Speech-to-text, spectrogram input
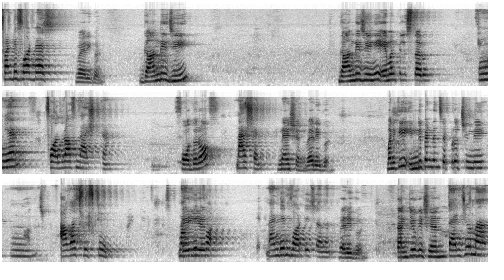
Twenty four days. Very good. Gandhiji గాంధీజీని ఏమని పిలుస్తారు? Indian father of nation father of nation nation very good మనకి ఇండిపెండెన్స్ ఎప్పుడు వచ్చింది August fifteen? Nineteen forty seven very good thank you Kishan thank you ma'am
